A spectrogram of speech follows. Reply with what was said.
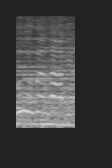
Who will love you?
